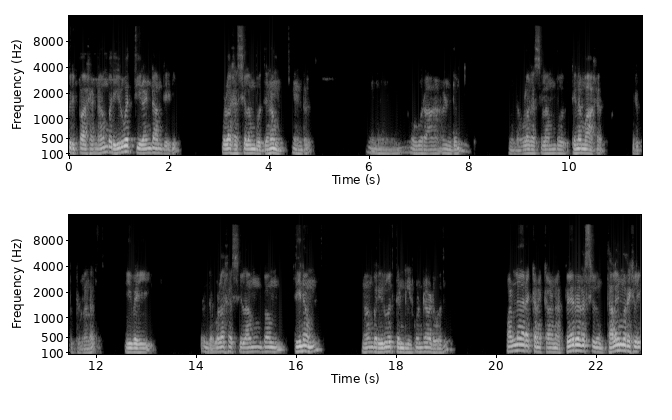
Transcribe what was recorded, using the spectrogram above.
குறிப்பாக நவம்பர் இருபத்தி இரண்டாம் தேதி உலக சிலம்பு தினம் என்று ஒவ்வொரு ஆண்டும் இந்த உலக சிலம்பு தினமாக குறிப்பிட்டுள்ளனர். இவை இந்த உலக சிலம்பம் தினம் நவம்பர் இருபத்தி ரெண்டில் கொண்டாடுவது பல்லாயிரக்கணக்கான பேரரசின் தலைமுறைகளை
